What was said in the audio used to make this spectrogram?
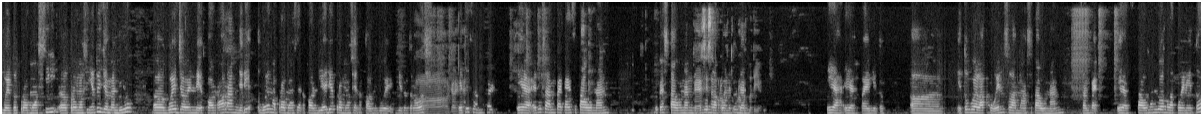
gue ikut promosi, uh, promosinya tuh zaman dulu uh, gue join di account orang, jadi gue nggak promosin account dia, dia promosin account gue, gitu terus. Oh, okay, okay. Itu sampai, ya itu sampai kayak setahunan, itu kayak setahunan kayak gitu gue ngelakuin itu dan, ya? iya iya kayak gitu. Uh, itu gue lakuin selama setahunan sampai ya setahunan gue ngelakuin itu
